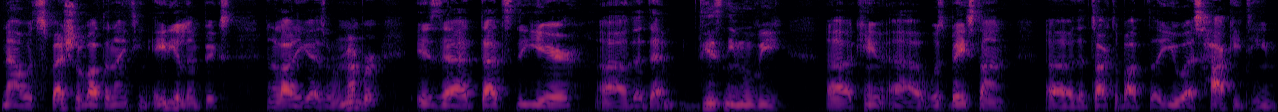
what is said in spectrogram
Now, what's special about the 1980 Olympics, and a lot of you guys will remember, is that that's the year uh, that that Disney movie uh, came uh, was based on that talked about the U.S. hockey team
